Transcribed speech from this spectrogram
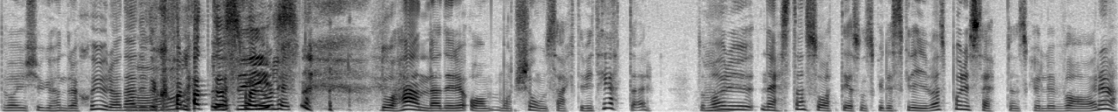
det var ju 2007 då, det hade du kollat precis. Då handlade det om motionsaktiviteter. Då var det Mm. ju nästan så att det som skulle skrivas på recepten skulle vara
